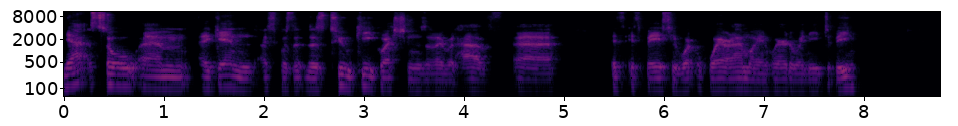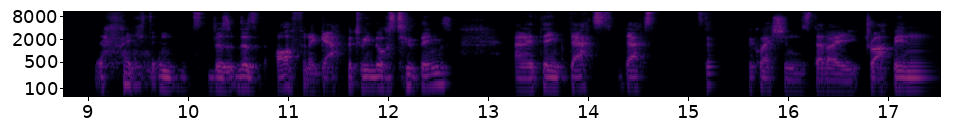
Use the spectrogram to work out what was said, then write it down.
Yeah. So um, again, I suppose that there's two key questions that I would have. Uh, it's, it's basically where, where am I and where do I need to be? there's there's often a gap between those two things, and I think that's that's the questions that I drop in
